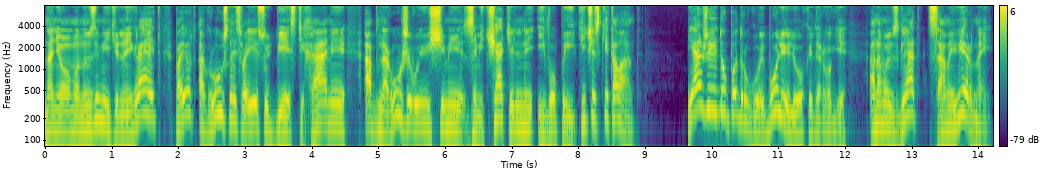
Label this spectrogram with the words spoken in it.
на нем он изумительно играет, поет о грустной своей судьбе стихами, обнаруживающими замечательный его поэтический талант. Я же иду по другой, более легкой дороге, а, на мой взгляд, самой верной,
